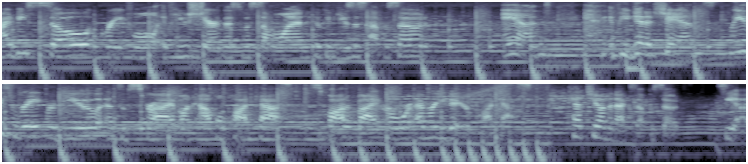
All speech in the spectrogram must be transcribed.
I'd be so grateful if you shared this with someone who could use this episode. And if you get a chance, please rate, review, and subscribe on Apple Podcast, Spotify, or wherever you get your podcasts. Catch you on the next episode. See ya.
